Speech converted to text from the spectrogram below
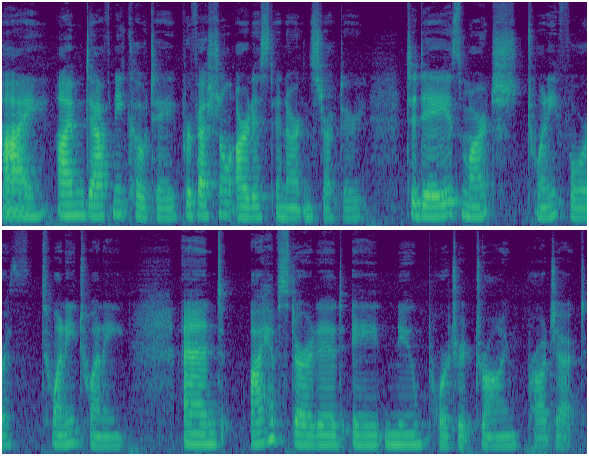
Hi, I'm Daphne Cote, professional artist and art instructor. Today is March 24th, 2020, and I have started a new portrait drawing project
